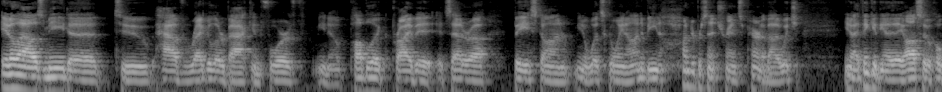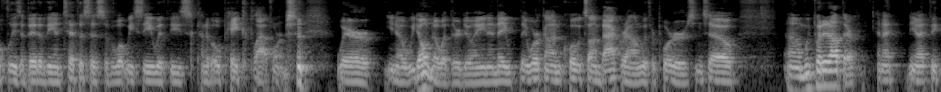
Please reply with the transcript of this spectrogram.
it allows me to to have regular back and forth, you know, public, private, etc., based on you know what's going on and being 100% transparent about it, which you know I think at the end of the day also hopefully is a bit of the antithesis of what we see with these kind of opaque platforms. Where you know we don't know what they're doing, and they, they work on quotes on background with reporters, and so um, we put it out there, and I you know I think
